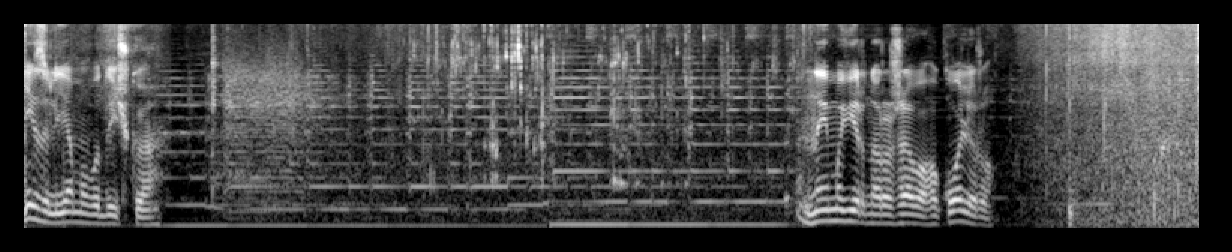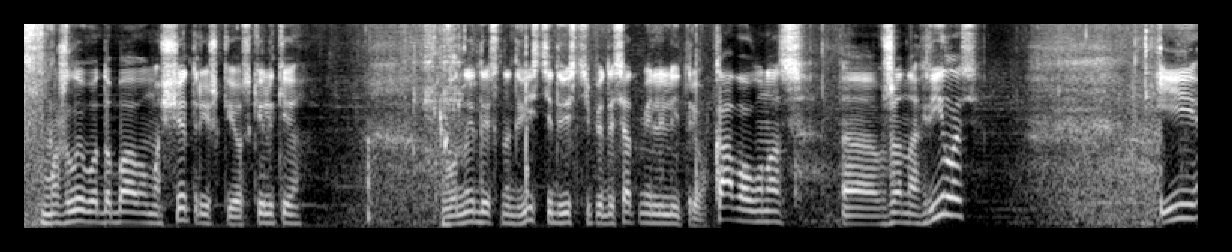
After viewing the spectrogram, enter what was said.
І зальємо водичкою. Неймовірно рожевого кольору. Можливо, додамо ще трішки, оскільки вони десь на 200-250 мл. Кава у нас е, вже нагрілась. І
